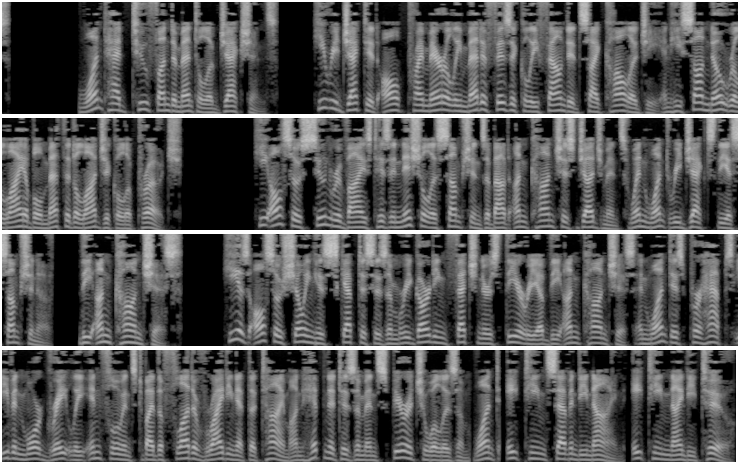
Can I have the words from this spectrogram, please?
Wundt had two fundamental objections. He rejected all primarily metaphysically founded psychology and he saw no reliable methodological approach. He also soon revised his initial assumptions about unconscious judgments when Wundt rejects the assumption of the unconscious. He is also showing his skepticism regarding Fechner's theory of the unconscious and Wundt is perhaps even more greatly influenced by the flood of writing at the time on hypnotism and spiritualism Wundt, 1879, 1892.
